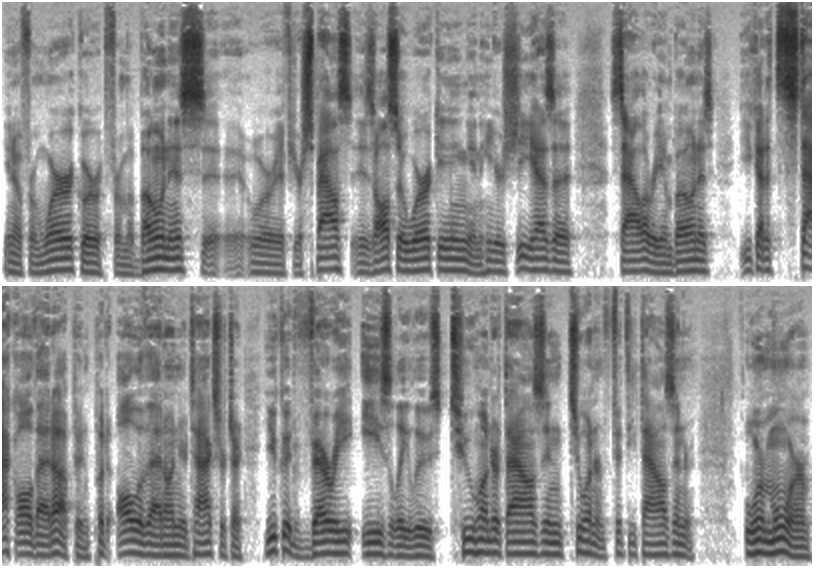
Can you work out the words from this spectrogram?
you know, from work or from a bonus, uh, or if your spouse is also working and he or she has a salary and bonus. You got to stack all that up and put all of that on your tax return. You could very easily lose 200,000, 250,000 or more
